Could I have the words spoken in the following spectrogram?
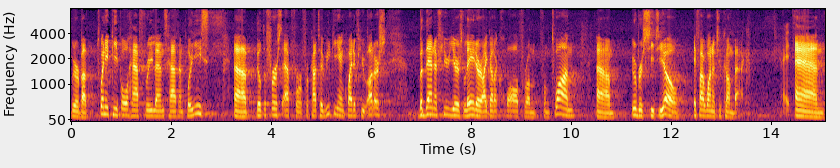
we were about 20 people, half freelance, half employees. Uh, built the first app for, for Catawiki and quite a few others. But then a few years later, I got a call from, from Thuan, um, Uber's CTO, if I wanted to come back. Right. And,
